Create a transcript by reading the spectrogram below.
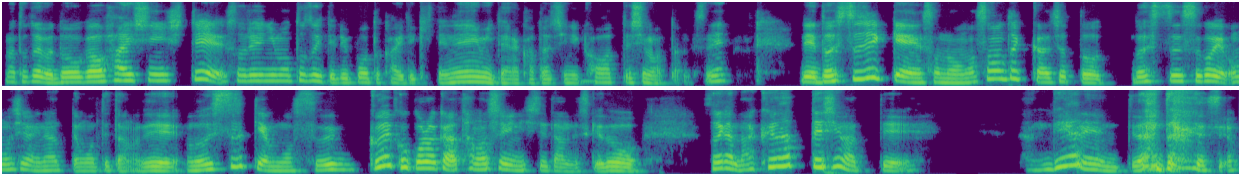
まあ、例えば動画を配信して、それに基づいてレポート書いてきてね、みたいな形に変わってしまったんですね。で、土質実験、その、まあ、その時からちょっと土質すごい面白いなって思ってたので、土質実験もすっごい心から楽しみにしてたんですけど、それがなくなってしまって、なんでやねんってなったんですよ。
